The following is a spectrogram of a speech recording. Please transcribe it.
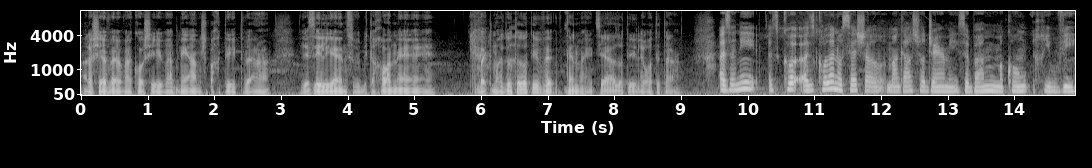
על השבר והקושי והבנייה המשפחתית והרזיליאנס וביטחון אה, בהתמודדות הזאת, וכן, מהיציאה הזאת לראות את ה... אז אני, אז כל, אז כל הנושא של מעגל של ג'רמי, זה בא ממקום חיובי,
